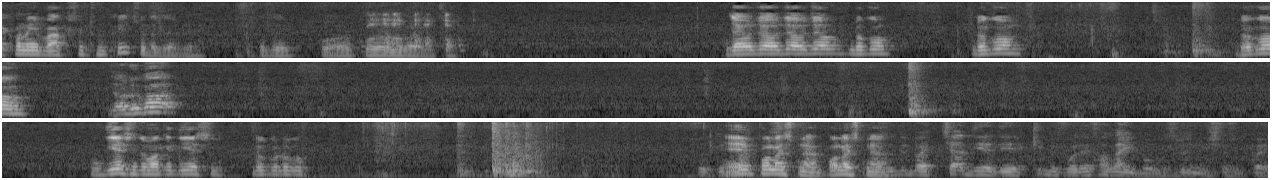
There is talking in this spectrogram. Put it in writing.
এখন এই বাক্সে ঢুকে চলে যাবে। ওদের পুরোনো বাড়িতে যাও যাও যাও যাও ঢোকো ঢোকো ঢোকো। যাও ঢুকো। দিয়েছি তোমাকে দিয়েছি ঢোকো ঢোকো। এ পলাশ না পলাশ না। যদি বাচ্চা দিয়ে দিয়ে কি বিপদে ফেলাইব বুঝলেন শরীফ ভাই?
